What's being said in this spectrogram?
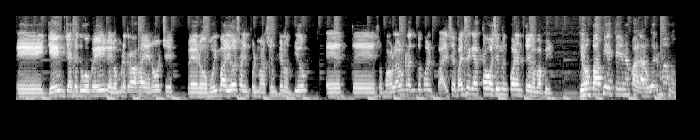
Eh, James ya se tuvo que ir, el hombre trabaja de noche, pero muy valiosa la información que nos dio. Este, so, vamos a hablar un ratito con el Parse. Parse, ¿qué ha estado haciendo en cuarentena, papi? Yo, papi, es que yo no he parado, hermano.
